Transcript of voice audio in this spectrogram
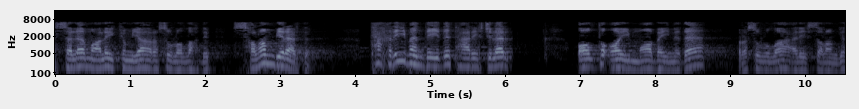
assalomu alaykum ya rasululloh deb salom berardi. Taxriban deydi tarixchilar olti oy mobaynida rasululloh alayhissalomga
